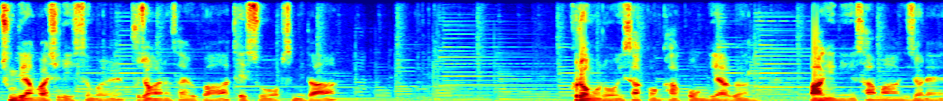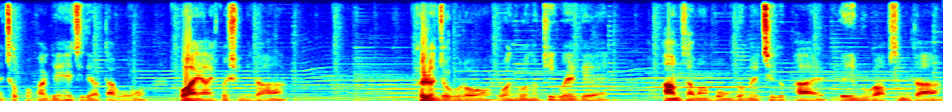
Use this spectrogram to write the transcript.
중대한 과실이 있음을 부정하는 사유가 될 수 없습니다. 그러므로 이 사건 각 보험계약은 망인이 사망하기 전에 적법하게 해지되었다고 보아야 할 것입니다. 결론적으로 원고는 피고에게 암사망 보험금을 지급할 의무가 없습니다.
